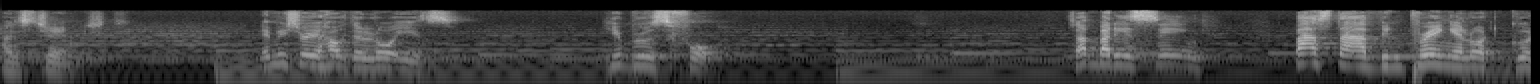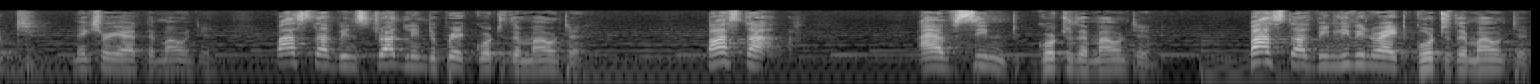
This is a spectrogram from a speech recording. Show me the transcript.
has changed. Let me show you how the law is. Hebrews 4. Somebody is saying, Pastor, I've been praying a lot. Good. Make sure you're at the mountain. Pastor, I've been struggling to pray. Go to the mountain. Pastor, I have sinned. Go to the mountain. Pastor, I've been living right. Go to the mountain.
